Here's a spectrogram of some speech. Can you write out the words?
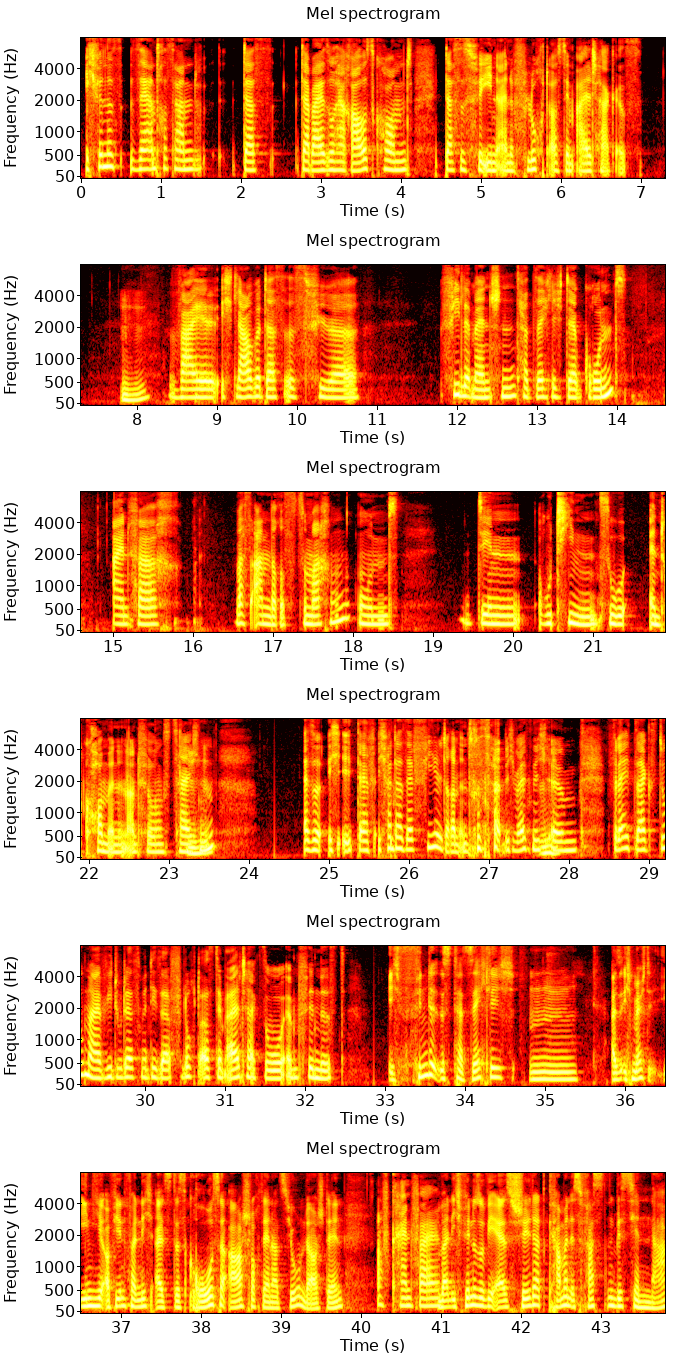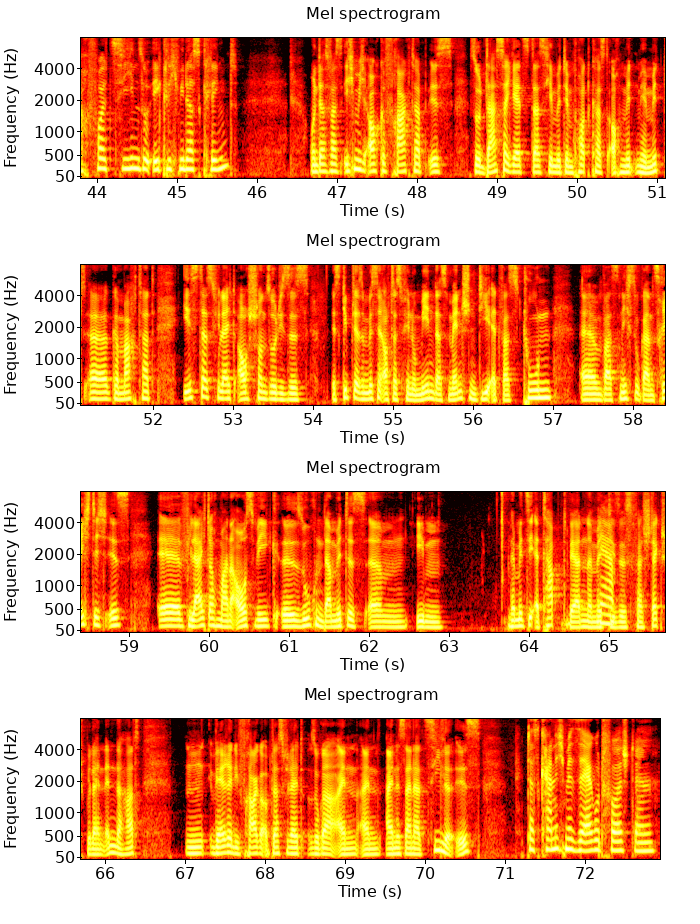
Ich finde es sehr interessant, dass dabei so herauskommt, dass es für ihn eine Flucht aus dem Alltag ist. Weil ich glaube, dass es für viele Menschen tatsächlich der Grund, einfach was anderes zu machen und den Routinen zu entkommen, in Anführungszeichen. Also ich, ich, ich fand da sehr viel dran interessant. Ich weiß nicht, ähm, vielleicht sagst du mal, wie du das mit dieser Flucht aus dem Alltag so empfindest. Ich finde es tatsächlich, mh, also ich möchte ihn hier auf jeden Fall nicht als das große Arschloch der Nation darstellen, Auf keinen Fall. weil ich finde, so wie er es schildert, kann man es fast ein bisschen nachvollziehen, so eklig wie das klingt. Und das, was ich mich auch gefragt habe, ist, so dass er jetzt das hier mit dem Podcast auch mit mir mitgemacht äh, hat, ist das vielleicht auch schon so dieses, es gibt ja so ein bisschen auch das Phänomen, dass Menschen, die etwas tun, äh, was nicht so ganz richtig ist, äh, vielleicht auch mal einen Ausweg äh, suchen, damit es ähm, eben, damit sie ertappt werden, damit Ja. dieses Versteckspiel ein Ende hat. Mh, wäre die Frage, ob das vielleicht sogar ein, ein, eines seiner Ziele ist, Das kann ich mir sehr gut vorstellen.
